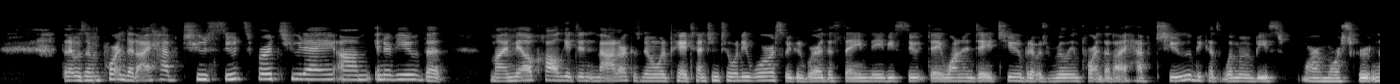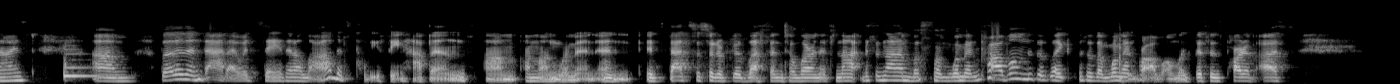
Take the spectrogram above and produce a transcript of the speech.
that it was important that i have two suits for a two day um, interview that my male colleague it didn't matter because no one would pay attention to what he wore so we could wear the same navy suit day one and day two but it was really important that i have two because women would be more and more scrutinized um, but other than that, I would say that a lot of this policing happens um, among women, and it, that's a sort of good lesson to learn. It's not this is not a Muslim women problem. This is like this is a women problem. Like this is part of us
